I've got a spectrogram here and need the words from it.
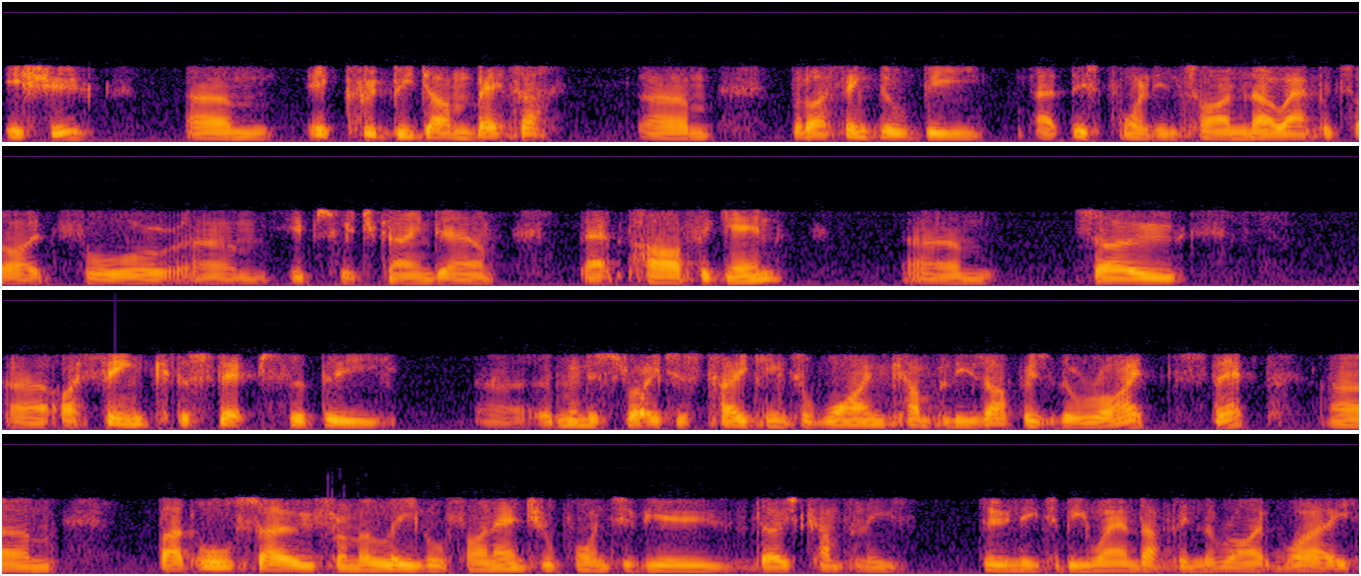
issue. Um, it could be done better, um, but I think there'll be, at this point in time, no appetite for um, Ipswich going down that path again. Um, so uh, I think the steps that the uh, administrator's taking to wind companies up is the right step. Um, but also, from a legal financial point of view, those companies do need to be wound up in the right way.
